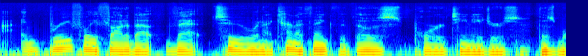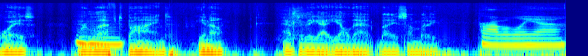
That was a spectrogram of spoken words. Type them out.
I briefly thought about that too, and I kind of think that those poor teenagers, those boys, were Mhm. left behind, you know, after they got yelled at by somebody. Probably, yeah.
